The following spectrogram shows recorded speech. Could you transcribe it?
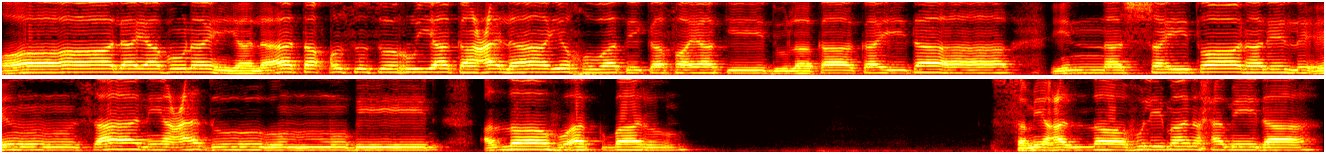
قال يا بني لا تقصص رؤياك على إخوتك فيكيد لك كيدا. إن الشيطان للإنسان عدو مبين. الله أكبر. سمع الله لمن حمده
